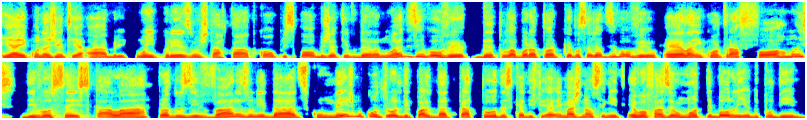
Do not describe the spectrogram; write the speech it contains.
E aí, quando a gente abre uma empresa, uma startup, qual é o principal objetivo dela? Não é desenvolver dentro do laboratório, porque você já desenvolveu. É ela encontrar formas de você escalar, produzir várias unidades com o mesmo controle de qualidade para todas, que é difícil. Imaginar o seguinte: eu vou fazer um monte de bolinho, de pudim,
